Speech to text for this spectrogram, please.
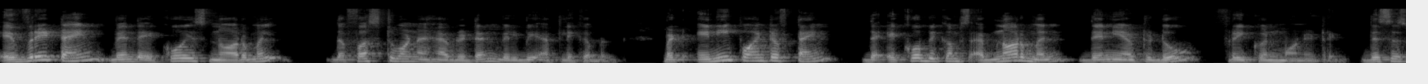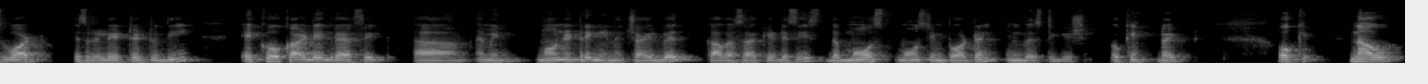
Every time when the echo is normal, the first one I have written will be applicable. But any point of time, the echo becomes abnormal, then you have to do frequent monitoring. This is what is related to the echocardiographic, uh, I mean, monitoring in a child with Kawasaki disease, the most, most important investigation. Okay, right. Okay, now,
